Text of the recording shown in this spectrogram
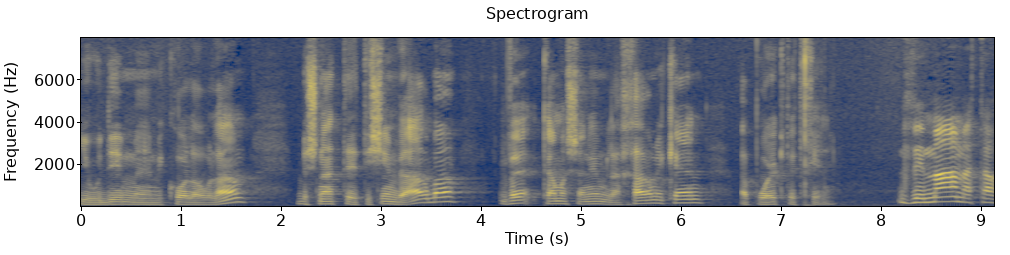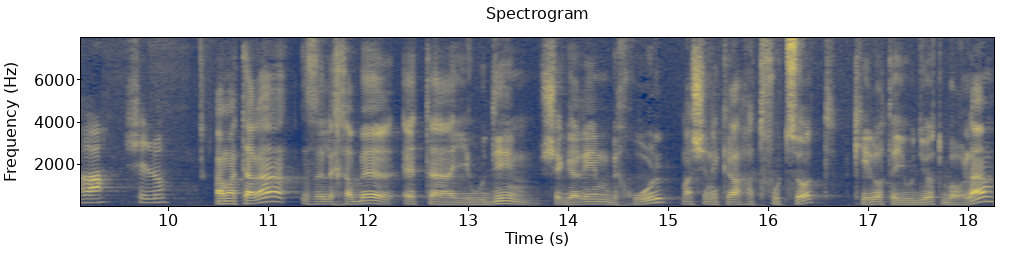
יהודים אה, מכל העולם בשנת 94, וכמה שנים לאחר מכן הפרויקט התחיל. ומה המטרה שלו? המטרה זה לחבר את היהודים שגרים בחו"ל, מה שנקרא התפוצות, קהילות היהודיות בעולם,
